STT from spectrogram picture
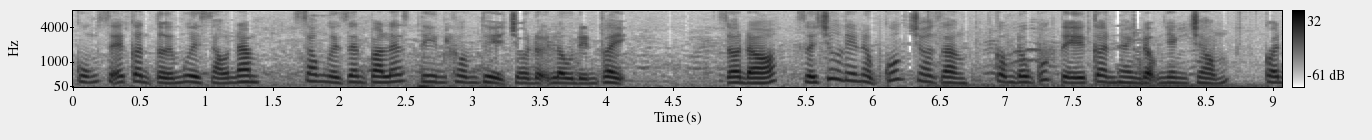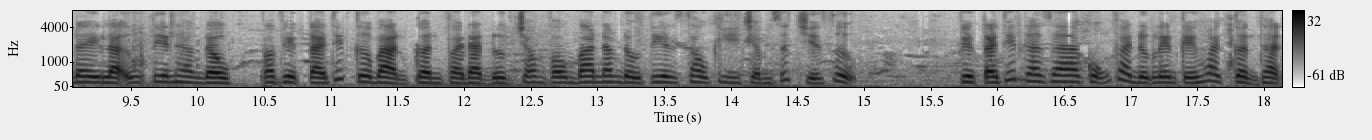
cũng sẽ cần tới 16 năm, song người dân Palestine không thể chờ đợi lâu đến vậy. Do đó, giới chức Liên Hợp Quốc cho rằng cộng đồng quốc tế cần hành động nhanh chóng, coi đây là ưu tiên hàng đầu và việc tái thiết cơ bản cần phải đạt được trong vòng 3 năm đầu tiên sau khi chấm dứt chiến sự. Việc tái thiết Gaza cũng phải được lên kế hoạch cẩn thận,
